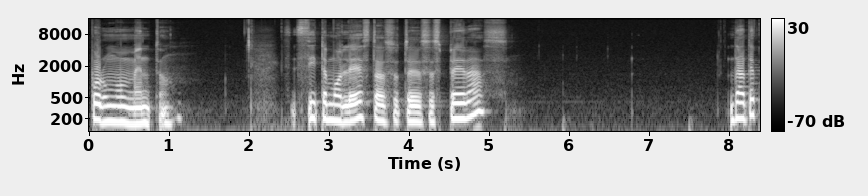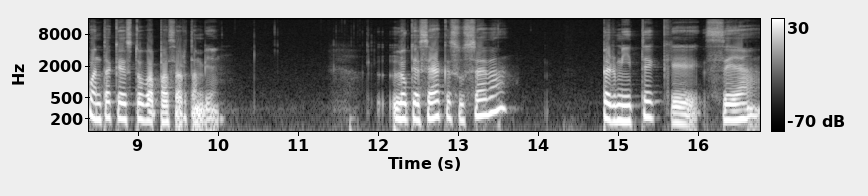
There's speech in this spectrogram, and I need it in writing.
por un momento. Si te molestas o te desesperas, date cuenta que esto va a pasar también. Lo que sea que suceda, permite que sea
